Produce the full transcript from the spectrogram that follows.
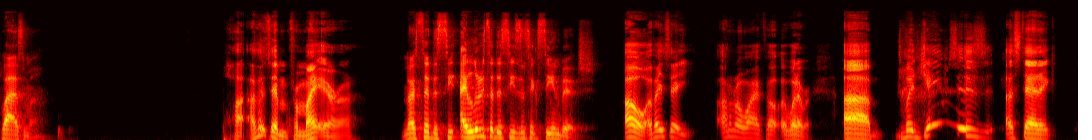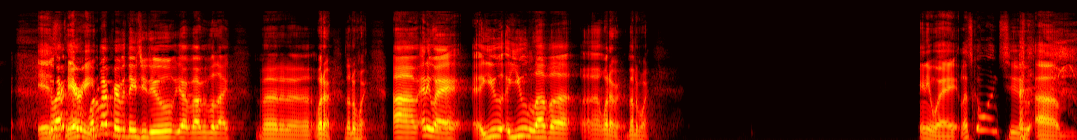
Plasma. Pla- I thought you said from my era. No, I said the se- I literally said the season sixteen bitch. Oh, I thought you said. I don't know why I felt uh, whatever. Um, but Jaymes's aesthetic is So favorite- very. one of my favorite things you do. Yeah, people are like no, no, no, no, whatever. Another point. Um, anyway, you you love a uh, whatever. Another point. Anyway, let's go on to um,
